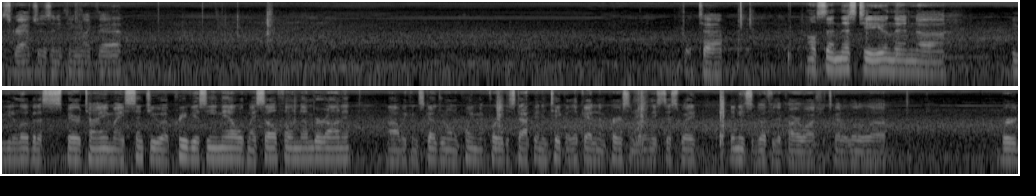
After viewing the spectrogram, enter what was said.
scratches, anything like that. Uh, I'll send this to you, and then uh, you get a little bit of spare time, I sent you a previous email with my cell phone number on it. Uh, we can schedule an appointment for you to stop in and take a look at it in person, but at least this way it needs to go through the car wash. It's got a little uh, bird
